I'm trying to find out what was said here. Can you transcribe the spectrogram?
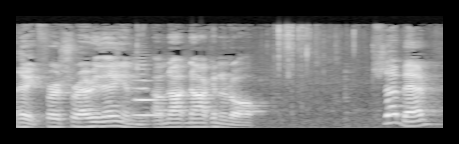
hey, first for everything, and I'm not knocking it all. It's not bad.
